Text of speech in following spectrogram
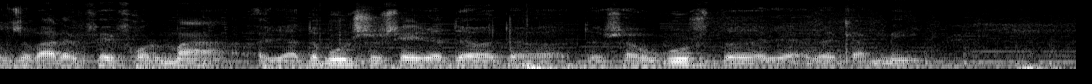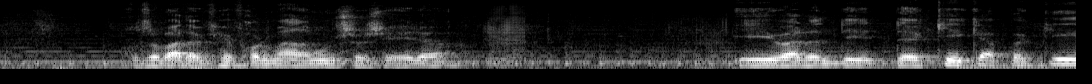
els varen fer formar allà damunt la cera de, de, de Augusta, d'allà de Can Mi, els van fer formar damunt la cera i van dir d'aquí cap aquí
